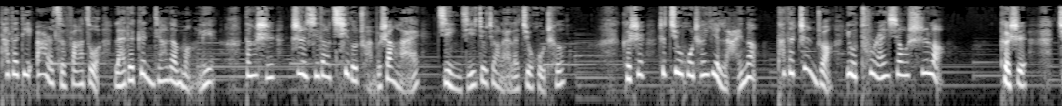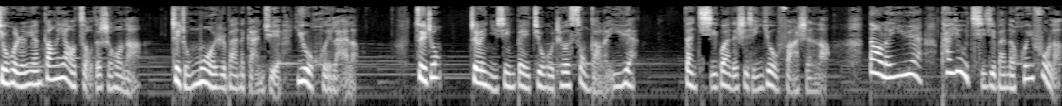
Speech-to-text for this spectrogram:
他的第二次发作来得更加的猛烈，当时窒息到气都喘不上来，紧急就叫来了救护车。可是这救护车一来呢，他的症状又突然消失了。可是救护人员刚要走的时候呢，这种末日般的感觉又回来了。最终，这位女性被救护车送到了医院，但奇怪的事情又发生了，到了医院，她又奇迹般的恢复了，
